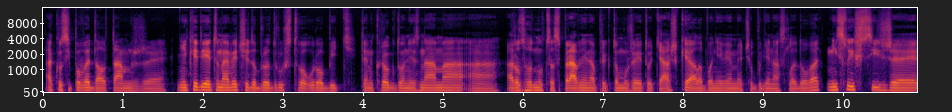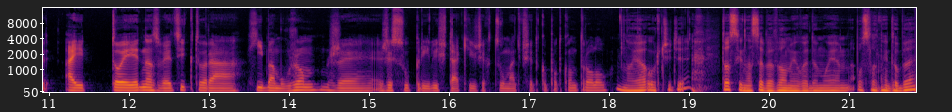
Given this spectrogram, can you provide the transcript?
ako si povedal tam, že niekedy je to najväčšie dobrodružstvo urobiť ten krok do neznáma a, a rozhodnúť sa správne napriek tomu, že je to ťažké alebo nevieme, čo bude nasledovať. Myslíš si, že aj to je jedna z vecí, ktorá chýba mužom, že, že sú príliš takí, že chcú mať všetko pod kontrolou? No ja určite. To si na sebe veľmi uvedomujem v poslednej dobe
